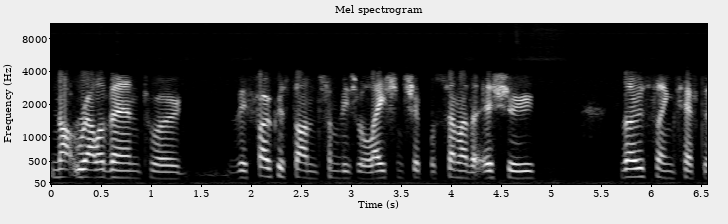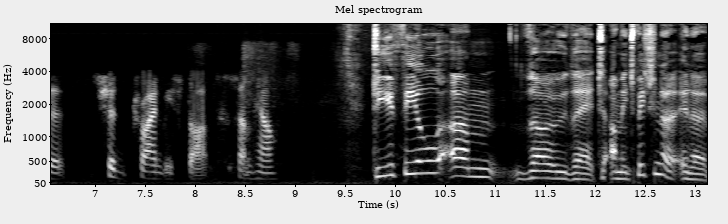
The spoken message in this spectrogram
not relevant or they're focused on somebody's relationship or some other issue. Those things have to should try and be stopped somehow. Do you feel, um, though, that I mean, especially in a, in a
